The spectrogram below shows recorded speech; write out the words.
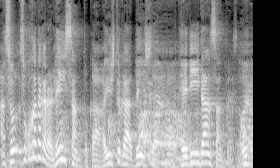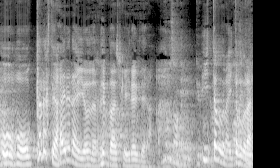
あそそこがだからレイさんとかああいう人が出入りしたはいはいはいはい。テディ・ダンさんとかさおおもうおっかなくて入れないようなメンバーしかいないみたいな。行ったことない行ったことない。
